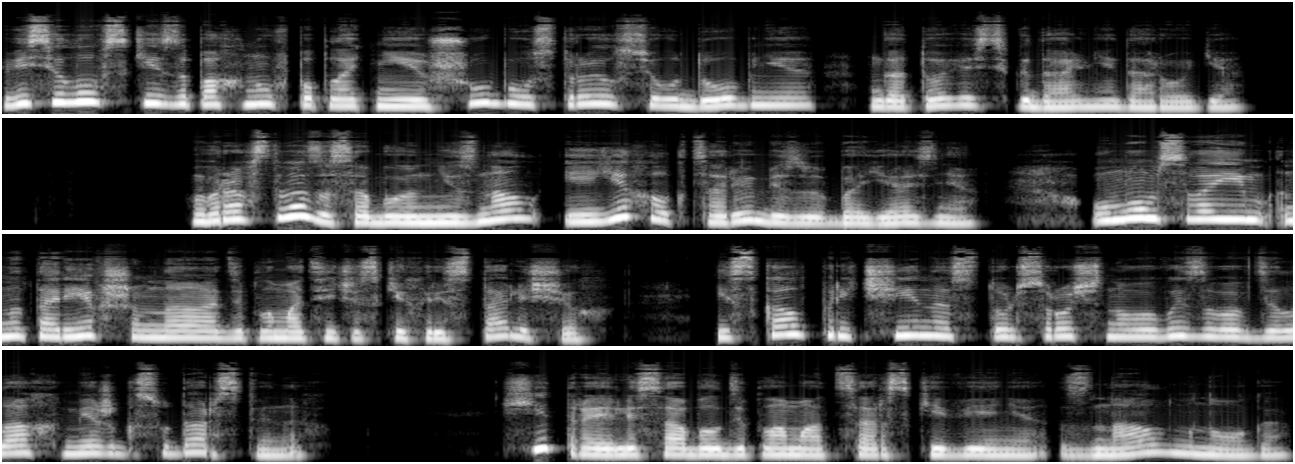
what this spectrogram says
Веселовский, запахнув поплотнее шубу, устроился удобнее, готовясь к дальней дороге. Воровства за собой он не знал и ехал к царю без боязни. Умом своим, натаревшим на дипломатических ристалищах, искал причины столь срочного вызова в делах межгосударственных. Хитрый лиса был дипломат царский в Вене, знал много.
